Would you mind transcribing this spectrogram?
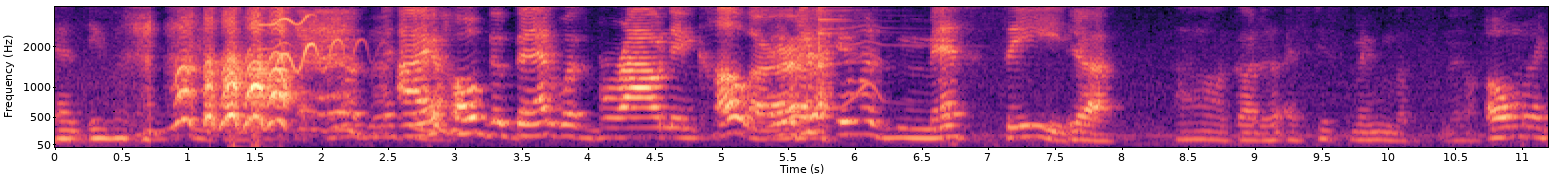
and it was. was. I hope the bed was brown in it, color. was, it was messy. Yeah. Oh god, I still remember the smell. Oh my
